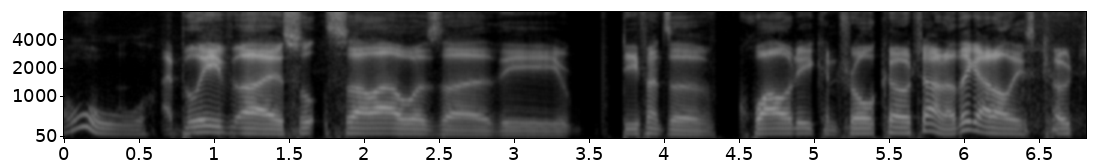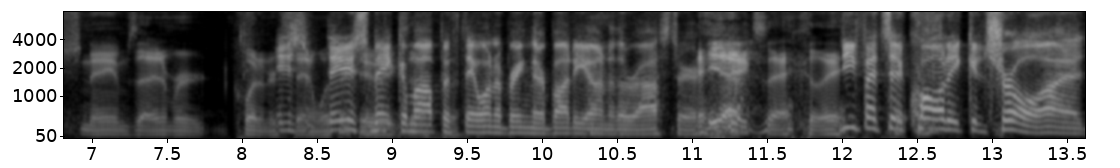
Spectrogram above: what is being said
Oh, I believe uh, Saleh was uh, the defensive quality control coach. I don't know. They got all these coach names that I never quite they understand. just, what they just do make them up if they want to bring their buddy onto the roster. Yeah. exactly. Defensive quality control. Uh,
